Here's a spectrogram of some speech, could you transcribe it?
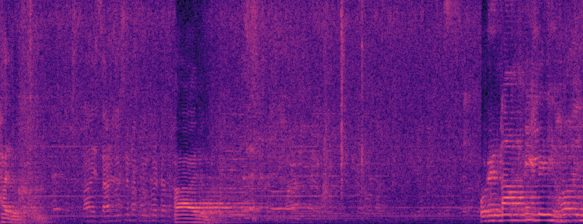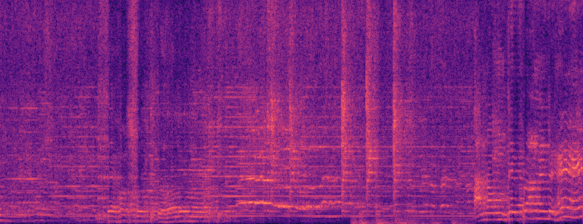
হ্যালো হ্যালো ওরে নাম নিলেই হয় দেহ সত্য আনন্দে প্রাণে ঢেউ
